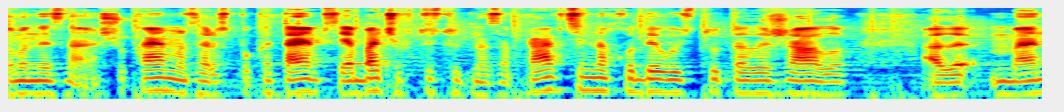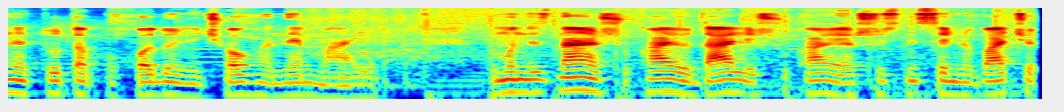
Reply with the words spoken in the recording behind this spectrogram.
Тому не знаю, шукаємо, зараз покатаємося. Я бачив, хтось тут на заправці знаходив, ось тут лежало, але в мене тут, походу, нічого немає. Тому не знаю, шукаю далі, шукаю, я щось не сильно бачу.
